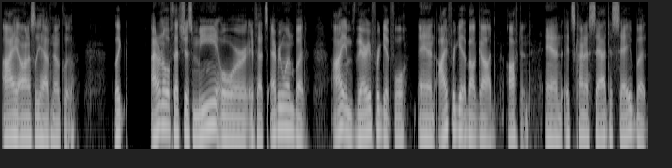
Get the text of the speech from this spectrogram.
"I honestly have no clue." Like, I don't know if that's just me or if that's everyone, but I am very forgetful, and I forget about God often, and it's kind of sad to say, but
